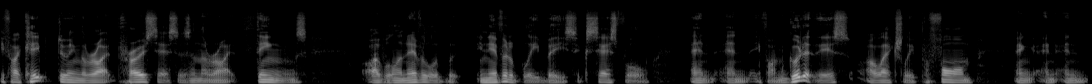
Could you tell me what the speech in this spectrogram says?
if I keep doing the right processes and the right things, I will inevitably inevitably be successful. And and if I'm good at this, I'll actually perform and, and, and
